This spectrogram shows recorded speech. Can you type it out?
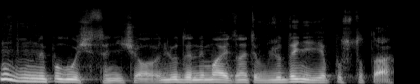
ну, не вийде нічого. Люди не мають, знаєте, в людині є пустота.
